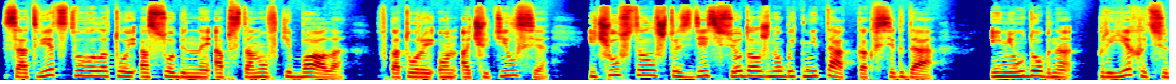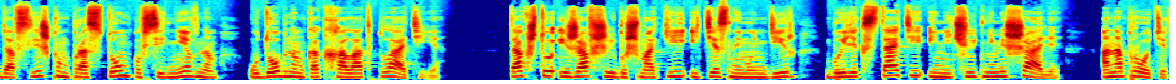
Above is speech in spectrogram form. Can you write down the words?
соответствовало той особенной обстановке бала, в которой он очутился и чувствовал, что здесь все должно быть не так, как всегда, и неудобно приехать сюда в слишком простом, повседневном, удобном, как халат, платье. Так что и жавшие башмаки, и тесный мундир были кстати и ничуть не мешали, а напротив,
